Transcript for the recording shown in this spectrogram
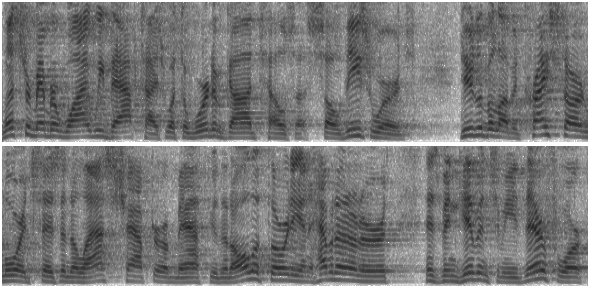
Let's remember why we baptize, what the Word of God tells us. So these words, Dearly beloved, Christ our Lord says in the last chapter of Matthew that all authority in heaven and on earth has been given to me. Therefore,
